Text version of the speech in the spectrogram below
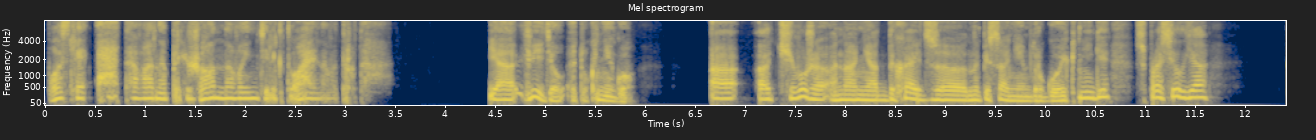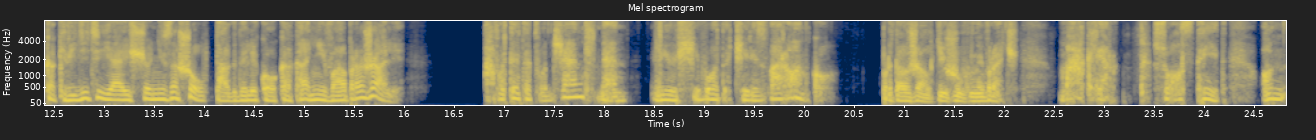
после этого напряженного интеллектуального труда. Я видел эту книгу. «А от чего же она не отдыхает за написанием другой книги?» — спросил я. «Как видите, я еще не зашел так далеко, как они воображали». «А вот этот вот джентльмен льющий воду через воронку», — продолжал дежурный врач. «Маклер с Уолл-стрит. Он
